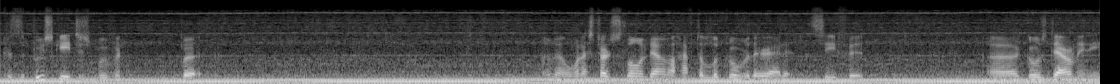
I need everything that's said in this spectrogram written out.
Because the boost gauge is moving, but I don't know. When I start slowing down, I'll have to look over there at it and see if it uh, goes down any.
